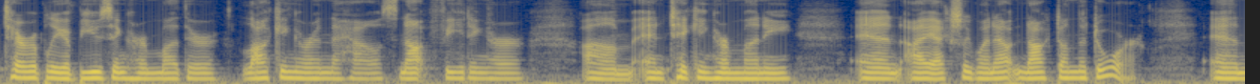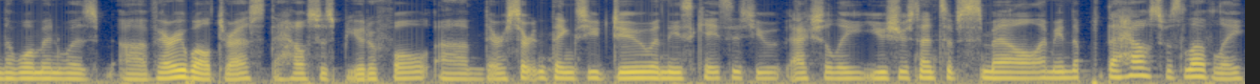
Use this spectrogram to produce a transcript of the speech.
terribly abusing her mother, locking her in the house, not feeding her, um, and taking her money. And I actually went out and knocked on the door and the woman was uh, very well dressed. The house was beautiful. Um, there are certain things you do in these cases. You actually use your sense of smell. I mean, the, the house was lovely,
